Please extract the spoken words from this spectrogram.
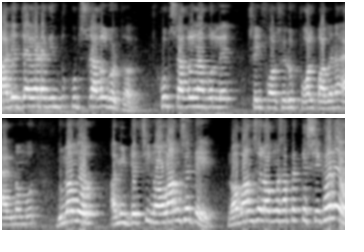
কাজের জায়গাটা কিন্তু খুব স্ট্রাগল করতে হবে। খুব স্ট্রাগল না করলে সেই ফল, সেরূপ ফল পাবে না, এক নম্বর। দু নম্বর, আমি দেখছি নবাংশেতে নবাংশে লগ্ন সাপেক্ষে সেখানেও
